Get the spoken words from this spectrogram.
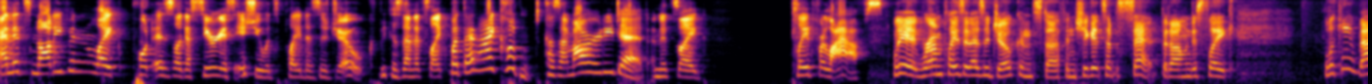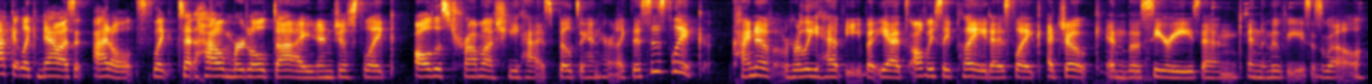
And it's not even like put as like a serious issue. It's played as a joke because then it's like, but then I couldn't because I'm already dead. And it's like played for laughs. Wait, Ron plays it as a joke and stuff, and she gets upset. But I'm just like, looking back at like now as an adult, like to how Myrtle died and just like all this trauma she has building in her. Like this is like kind of really heavy, but yeah, it's obviously played as like a joke in the series and in the movies as well.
